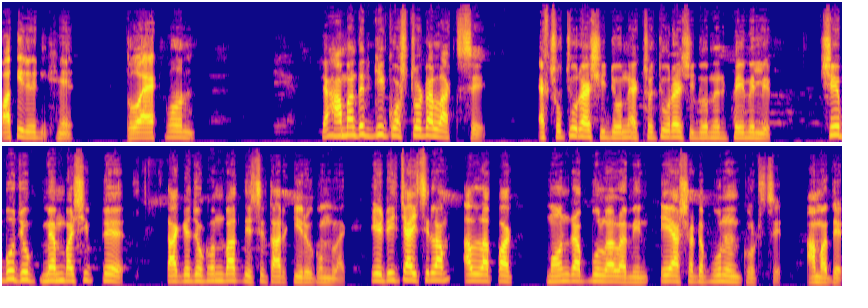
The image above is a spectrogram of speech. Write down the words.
পাতি তো এখন আমাদের কি কষ্টটা লাগছে? একশো চুরাশি জন একশো চুরাশি জনের ফ্যামিলির সে বুঝুক মেম্বারশিপে তাকে যখন বাদ দিছে তার কীরকম লাগে? এটি চাইছিলাম আল্লাহ পাক মন রাব্বুল আলমিন এই আশাটা পূরণ করছে। আমাদের।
